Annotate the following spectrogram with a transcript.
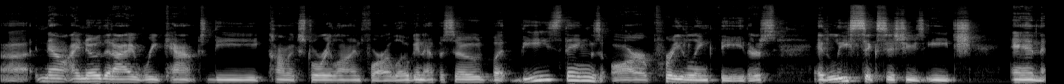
Uh, now, I know that I recapped the comic storyline for our Logan episode, but these things are pretty lengthy. There's at least six issues each, and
